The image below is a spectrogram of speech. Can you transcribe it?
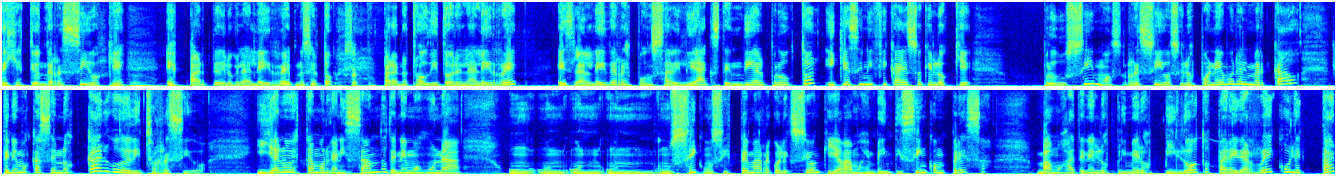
gestión de residuos, que es parte de lo que la ley REP, ¿no es cierto? Para nuestros auditores, la ley REP es la ley de responsabilidad extendida al productor y qué significa eso que los que producimos residuos y los ponemos en el mercado, tenemos que hacernos cargo de dichos residuos y ya nos estamos organizando, tenemos una un, un, un, un, un sistema de recolección que ya vamos en 25 empresas, vamos a tener los primeros pilotos para ir a recolectar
